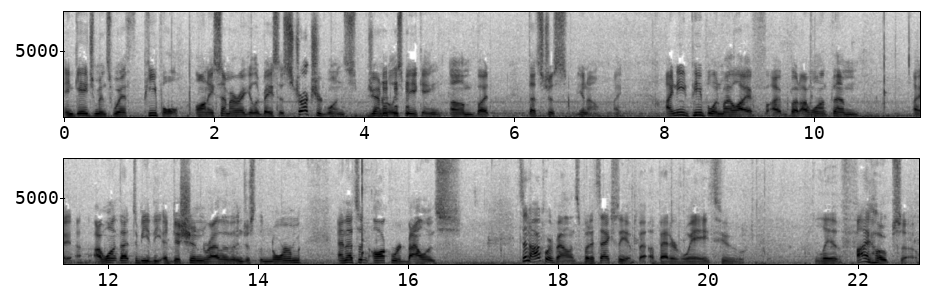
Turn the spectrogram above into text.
engagements with people on a semi-regular basis, structured ones, generally speaking. Um, but that's just you know I I need people in my life, I, but I want them. I I want that to be the addition rather than just the norm, and that's an awkward balance. It's an awkward balance, but it's actually a, a better way to live. I hope so.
